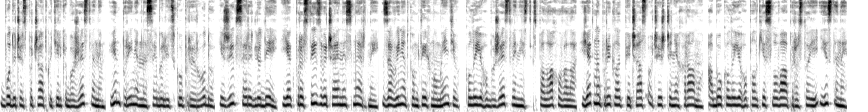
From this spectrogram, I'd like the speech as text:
Будучи спочатку тільки божественним, він прийняв на себе людську природу і жив серед людей як простий звичайний смертний, за винятком тих моментів, коли його божественність спалахувала, як, наприклад, під час очищення храму, або коли його палкі слова простої істини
